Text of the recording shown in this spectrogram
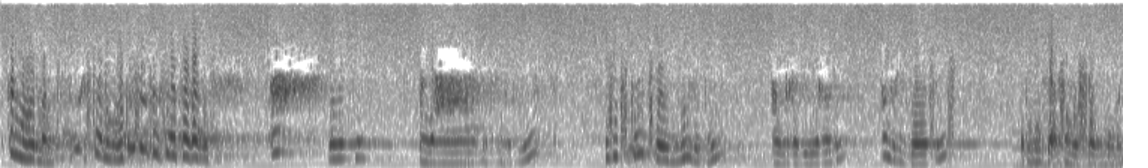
Ik kan me helemaal niet voorstellen hoe het is om zoveel te reizen. Ach, weet je. Nou ja, ik vind het heerlijk. Je ziet steeds weer nieuwe dingen. Andere werelden, andere wezens. Het is niet zo mooi.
